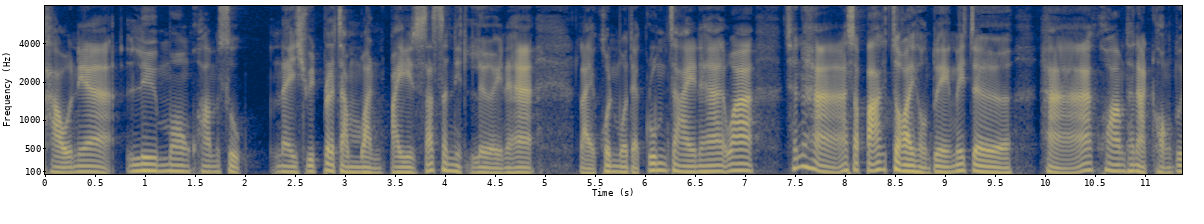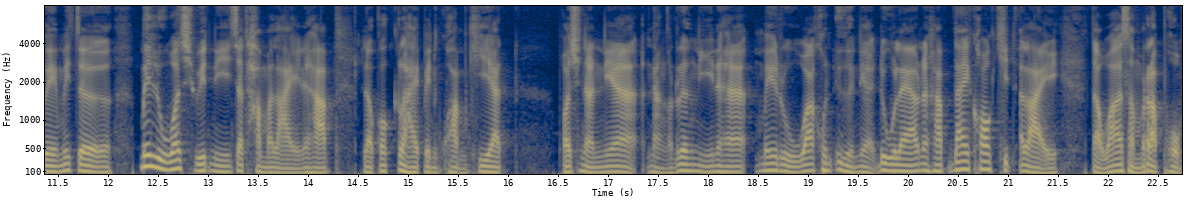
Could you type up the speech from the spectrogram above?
เขาเนี่ยลืมมองความสุข ในชีวิตประจำวันไปชัดสนิทเลยนะฮะหลายคนมัวแต่กลุ้มใจนะฮะว่าฉันหา spark joy ของตัวเองไม่เจอ หาความถนัดของตัวเองไม่เจอ ไม่รู้ว่าชีวิตนี้จะทำอะไรนะครับ แล้วก็กลายเป็นความเครียด เพราะฉะนั้นเนี่ยหนังเรื่องนี้นะฮะไม่รู้ว่าคนอื่นเนี่ยดูแล้วนะครับได้ข้อคิดอะไร แต่ว่าสำหรับผม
